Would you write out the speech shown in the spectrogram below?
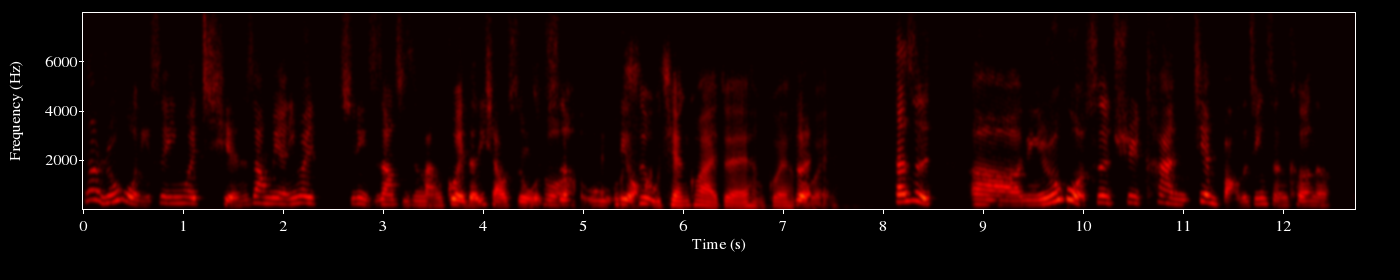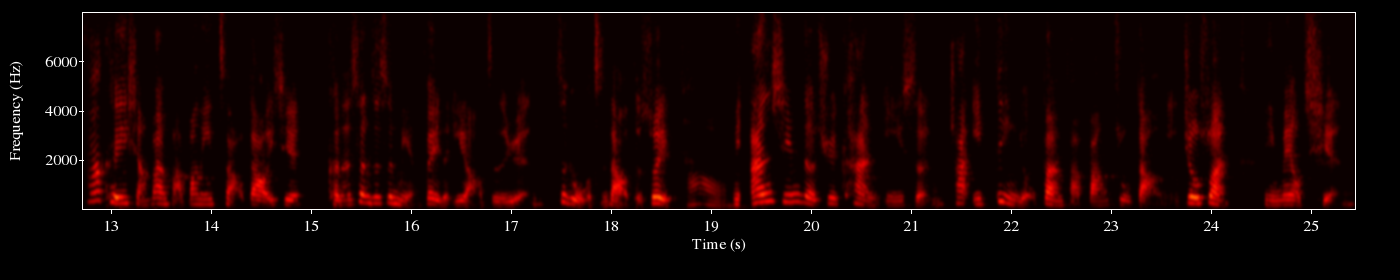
那如果你是因为钱上面，因为心理智商其实蛮贵的，一小时我是五四五千块，对，很贵很贵。但是呃，你如果是去看健保的精神科呢，他可以想办法帮你找到一些。可能甚至是免费的医疗资源，这个我知道的，所以你安心的去看医生，他一定有办法帮助到你。就算你没有钱，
